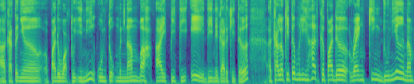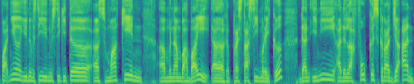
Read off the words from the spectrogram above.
uh, katanya pada waktu ini untuk menambah IPTA di negara kita. Uh, kalau kita melihat kepada ranking dunia nampaknya universiti-universiti kita uh, semakin uh, menambah baik uh, prestasi mereka. Dan ini adalah fokus kerajaan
